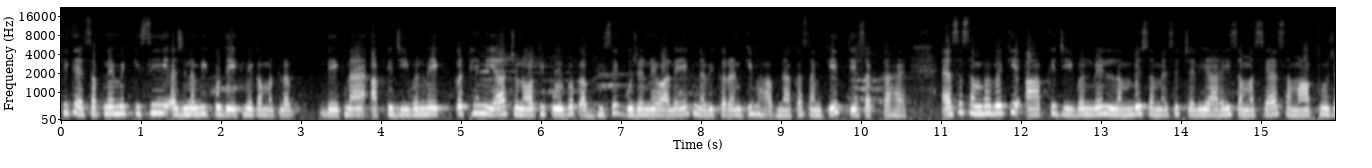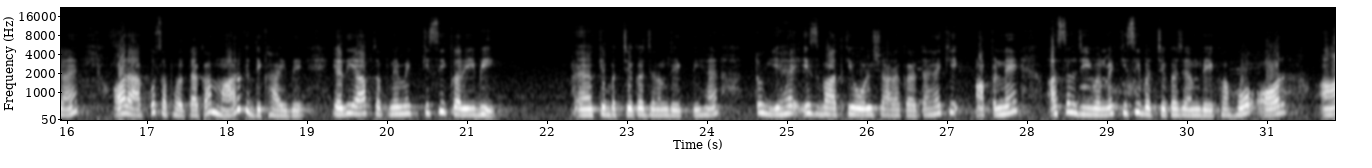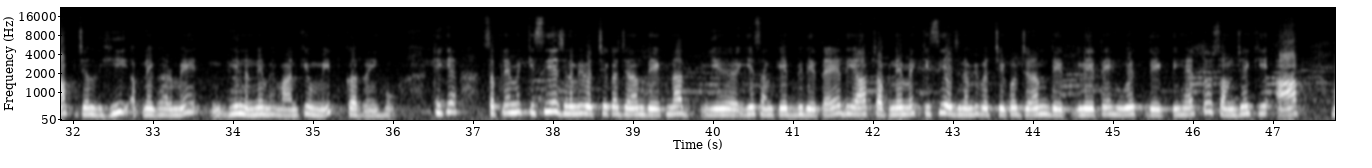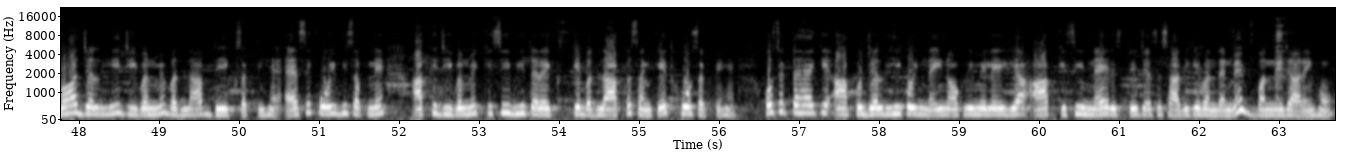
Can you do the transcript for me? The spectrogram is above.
ठीक है? सपने में किसी अजनबी को देखने का मतलब देखना है, आपके जीवन में एक कठिन या चुनौतीपूर्वक अवधि से गुजरने वाले एक नवीकरण की भावना का संकेत दे सकता है। ऐसा संभव है कि आपके जीवन में लंबे समय से चली आ रही समस्याएँ समाप्त हो जाएँ और आपको सफलता का मार्ग दिखाई दे। यदि आप सपने में किसी करीबी के बच्चे का जन्म देखती हैं तो यह इस बात की ओर इशारा करता है कि आपने असल जीवन में किसी बच्चे का जन्म देखा हो और आप जल्द ही अपने घर में भी नन्हे मेहमान की उम्मीद कर रही हो। ठीक है? सपने में किसी अजनबी बच्चे का जन्म देखना ये ये संकेत भी देता है। यदि आप सपने में किसी अजनबी बच्चे को जन्म दे, लेते हुए देखती हैं तो समझें कि आप बहुत जल्द ही जीवन में बदलाव देख सकती हैं। ऐसे कोई भी सपने आपके जीवन में किसी भी तरह के बदलाव का संकेत हो सकते हैं। हो सकता है कि आपको जल्द ही कोई नई नौकरी मिले या आप किसी नए रिश्ते जैसे शादी के बंधन में बनने जा रही हों।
